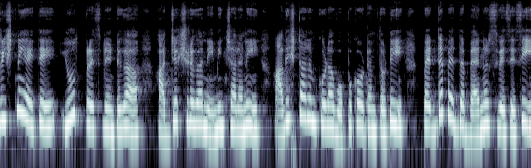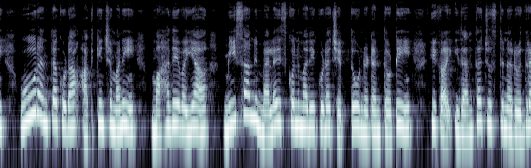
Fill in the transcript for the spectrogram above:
కృష్ణి అయితే యూత్ ప్రెసిడెంట్గా అధ్యక్షుడిగా నియమించాలని అధిష్టానం కూడా ఒప్పుకోవడంతో పెద్ద పెద్ద బ్యానర్స్ వేసేసి ఊరంతా కూడా అతికించమని మహదేవయ్య మీసాన్ని మెలయిసుకొని మరీ కూడా చెప్తూ ఉండటంతో ఇక ఇదంతా చూస్తున్న రుద్ర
